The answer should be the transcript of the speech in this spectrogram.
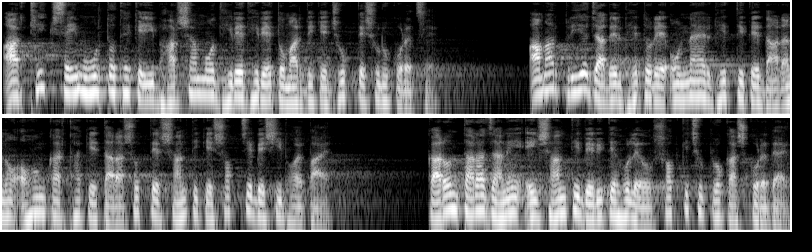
আর ঠিক সেই মুহূর্ত থেকেই ভারসাম্য ধীরে ধীরে তোমার দিকে ঝুঁকতে শুরু করেছে। আমার প্রিয় যাদের ভেতরে অন্যায়ের ভিত্তিতে দাঁড়ানো অহংকার থাকে, তারা সত্যের শান্তিকে সবচেয়ে বেশি ভয় পায়। কারণ তারা জানে এই শান্তি দেরিতে হলেও সবকিছু প্রকাশ করে দেয়।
